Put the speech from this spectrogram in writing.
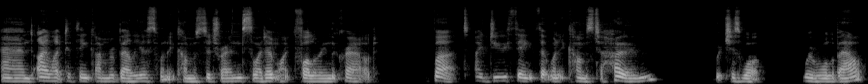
And I like to think I'm rebellious when it comes to trends, so I don't like following the crowd. But I do think that when it comes to home, which is what we're all about,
